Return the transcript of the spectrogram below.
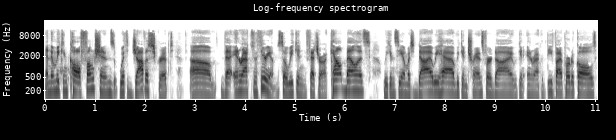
And then we can call functions with JavaScript um, that interact with Ethereum. So we can fetch our account balance. We can see how much DAI we have. We can transfer DAI. We can interact with DeFi protocols.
